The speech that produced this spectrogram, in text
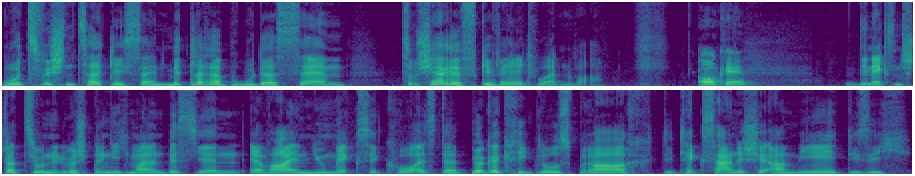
wo zwischenzeitlich sein mittlerer Bruder Sam zum Sheriff gewählt worden war. Okay. Die nächsten Stationen überspringe ich mal ein bisschen. Er war in New Mexico, als der Bürgerkrieg losbrach. Die texanische Armee, die sich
